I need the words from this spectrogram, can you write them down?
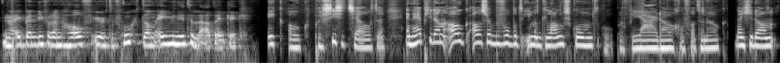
Nou, ik ben liever een half uur te vroeg dan één minuut te laat, denk ik. Ik ook, precies hetzelfde. En heb je dan ook, als er bijvoorbeeld iemand langskomt, op een verjaardag of wat dan ook, dat je dan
